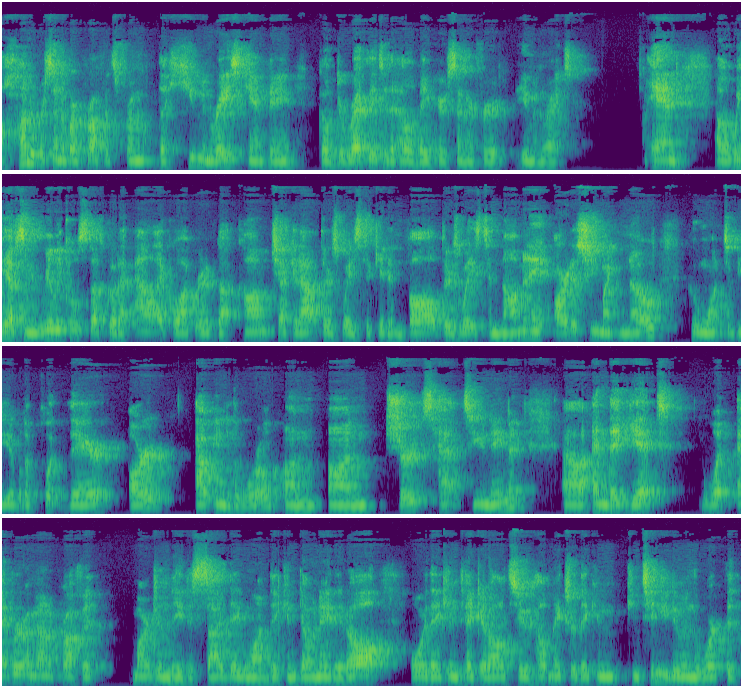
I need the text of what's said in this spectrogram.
100% of our profits from the Human Race campaign go directly to the Ella Baker Center for Human Rights. And uh, we have some really cool stuff. Go to allycooperative.com, check it out. There's ways to get involved. There's ways to nominate artists you might know who want to be able to put their art out into the world on, on shirts, hats, you name it. Uh, and they get whatever amount of profit margin they decide they want. They can donate it all, or they can take it all to help make sure they can continue doing the work that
